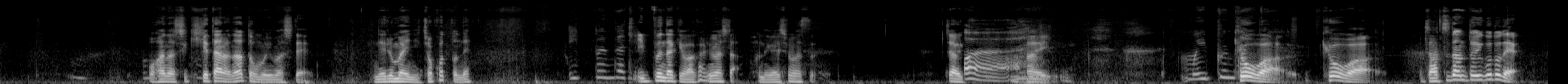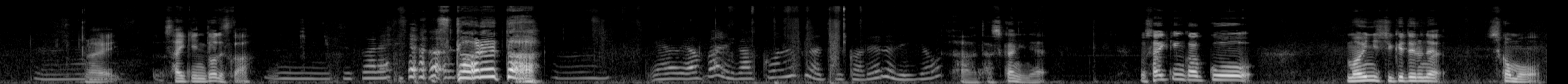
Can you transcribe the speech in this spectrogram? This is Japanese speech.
お話聞けたらなと思いまして。寝る前にちょこっとね。1分だけ。1分だけ分かりました。お願いします。じゃああはい。あもう1分今日は今日は雑談ということで、はい。最近どうですか？うん。疲れちゃう疲れた。いややっぱり学校の人は疲れるでしょ？あー確かにね最近学校毎日行けてるね。しかも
